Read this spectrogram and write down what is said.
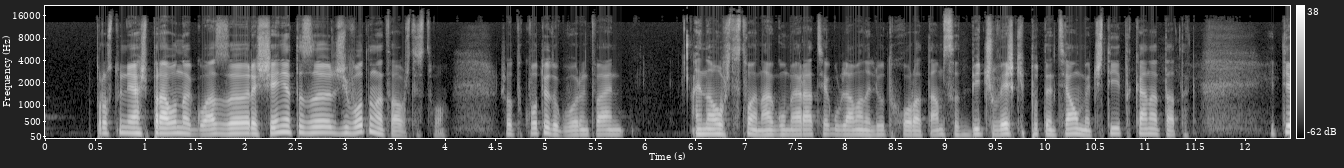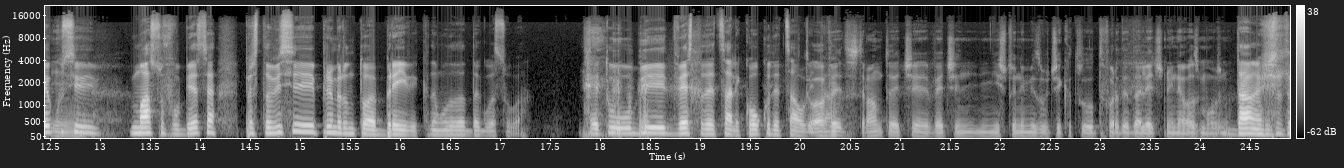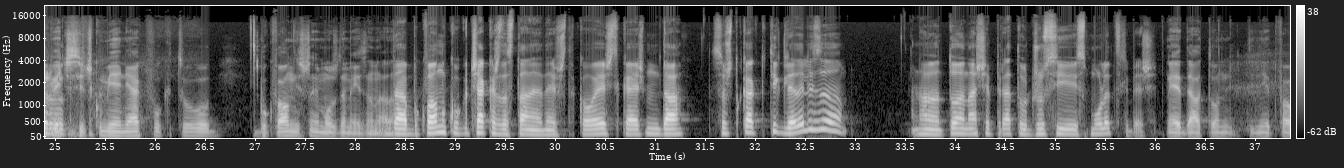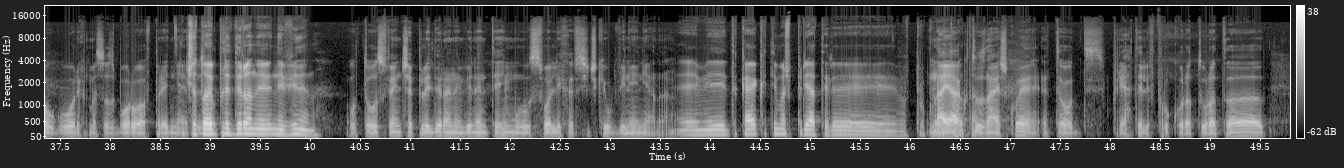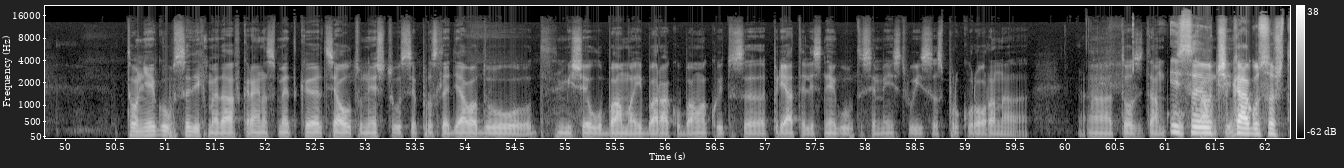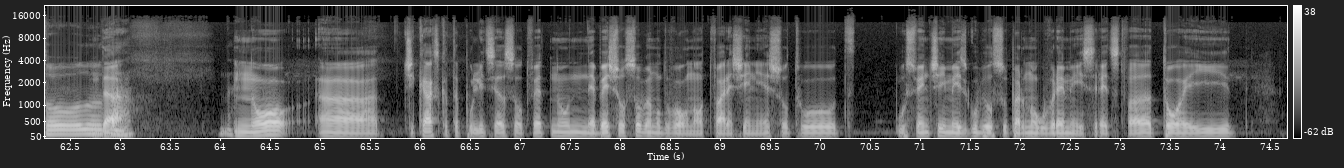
просто нямаш право на глас за решенията за живота на това общество. Защото, каквото и да говорим, това е едно общество, една агломерация голяма нали, от хора там, съдби, човешки потенциал, мечти и така нататък. И ти ако Е. си масов сега, представи си, примерно, той е Брейвик да му дадат да гласува. Ето уби 200 деца ли? Колко деца уби? Това ве, странното е, че вече нищо не ми звучи като твърде далечно и невъзможно. Да, между другото. Вече всичко ми е някакво като буквално нищо не може да ме изненада. Да, буквално кога чакаш да стане нещо такова и ще си кажеш, «М, да. Също както ти гледа ли за а, той е нашия приятел Джуси Смолец ли беше? Е, да, то, ние това го говорихме с Боро в предния Че епизод. той пледира не- невинен. От то, освен, че пледира невинен, те му свалиха всички обвинения. Да. Еми, така и като имаш приятели в прокуратурата. Най-якото, знаеш кое? Ето от приятели в прокуратурата. То ние го обсъдихме, да, в крайна сметка цялото нещо се проследява до Мишел Обама и Барак Обама, които са приятели с неговото семейство и с прокурора на а, този там И са от. Чикаго също. Да. Да. Но а, чикагската полиция съответно не беше особено доволна от това решение, защото освен, че им е изгубил супер много време и средства, то е и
